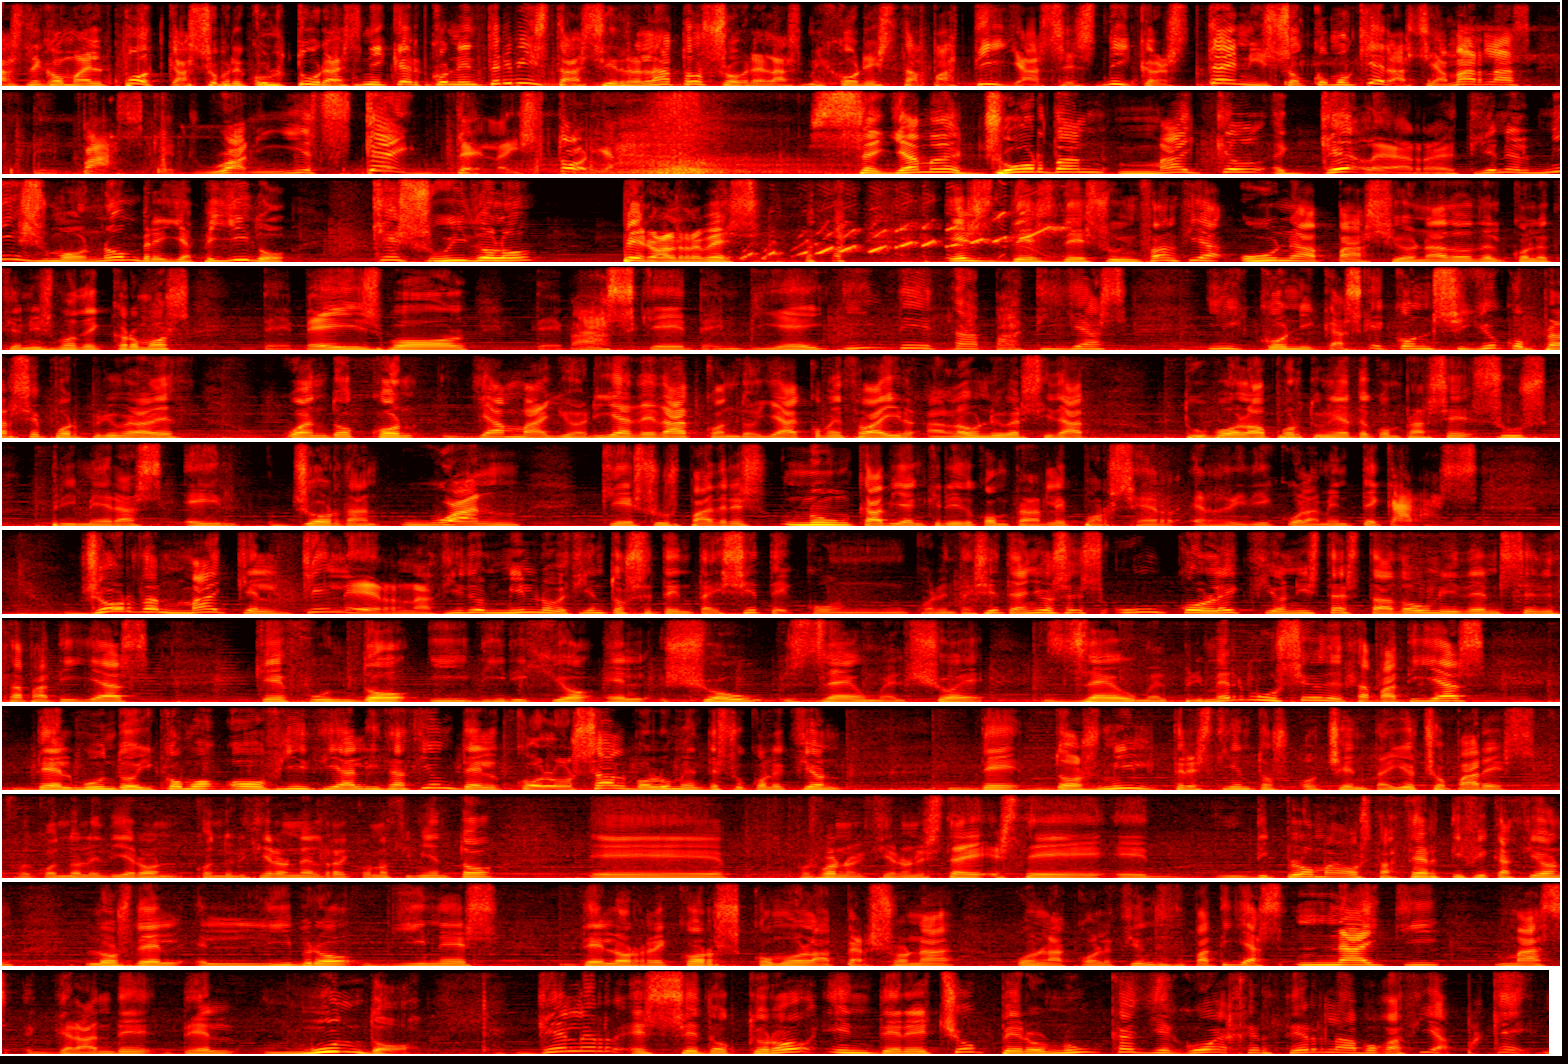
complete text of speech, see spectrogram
De Goma, el podcast sobre cultura sneaker con entrevistas y relatos sobre las mejores zapatillas, sneakers, tenis o como quieras llamarlas, de basket, running y skate de la historia. Se llama Jordan Michael Geller. Tiene el mismo nombre y apellido que su ídolo, pero al revés. es desde su infancia un apasionado del coleccionismo de cromos de béisbol, de básquet, de NBA y de zapatillas icónicas que consiguió comprarse por primera vez cuando con ya mayoría de edad, cuando ya comenzó a ir a la universidad, tuvo la oportunidad de comprarse sus primeras Air Jordan 1 que sus padres nunca habían querido comprarle por ser ridículamente caras. Jordan Michael Keller, nacido en 1977 con 47 años, es un coleccionista estadounidense de zapatillas que fundó y dirigió el Showzeum, el Showzeum, el primer museo de zapatillas del mundo. Y como oficialización del colosal volumen de su colección de 2.388 pares, fue cuando le dieron, cuando le hicieron el reconocimiento, eh, pues bueno, hicieron este, este eh, diploma o esta certificación los del libro Guinness de los récords como la persona con la colección de zapatillas Nike más grande del mundo. Geller eh, se doctoró en Derecho, pero nunca llegó a ejercer la abogacía. ¿Para qué?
